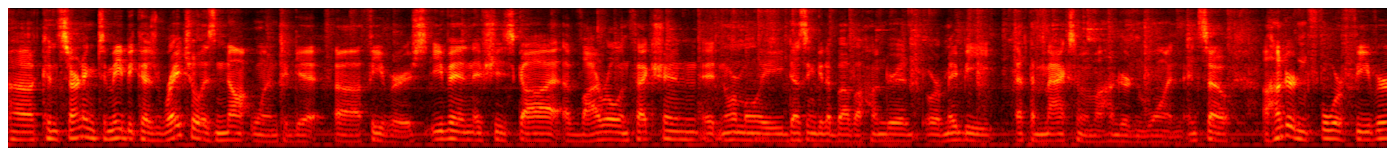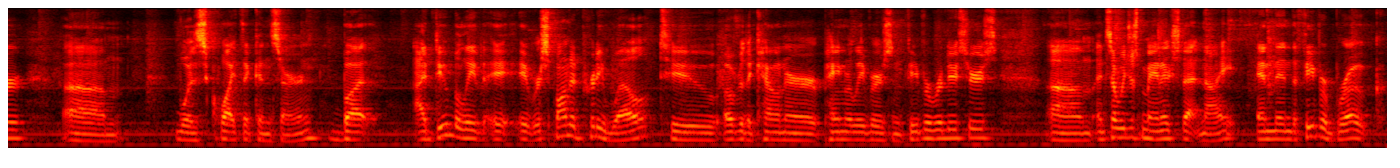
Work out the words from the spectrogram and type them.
uh, concerning to me because Rachael is not one to get uh, fevers. Even if she's got a viral infection, it normally doesn't get above 100 or maybe at the maximum 101. And so 104 fever um, was quite the concern. But I do believe it, it responded pretty well to over the counter pain relievers and fever reducers. Um, and so we just managed that night. And then the fever broke,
